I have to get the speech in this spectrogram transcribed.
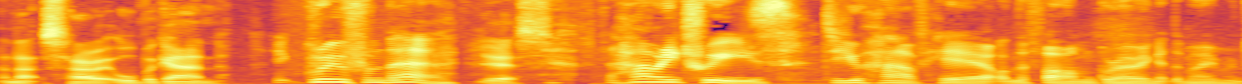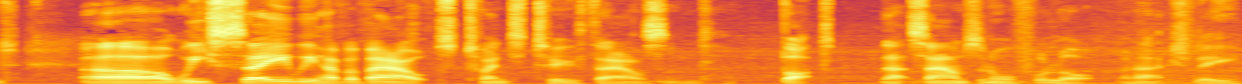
And that's how it all began. It grew from there. Yes. So, how many trees do you have here on the farm growing at the moment? Uh, we say we have about 22,000, but that sounds an awful lot. But actually,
